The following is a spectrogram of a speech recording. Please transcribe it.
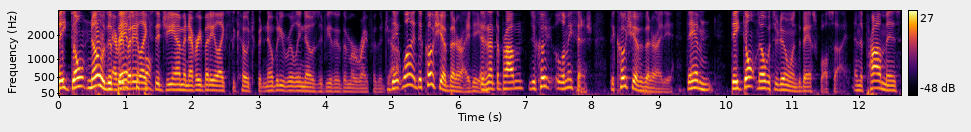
they don't know the everybody basketball. likes the GM and everybody likes the coach, but nobody really knows if either of them are right for the job. They, well, the coach you have a better idea. Isn't that the problem? the coach? Let me finish. The coach you have a better idea. They haven't. They don't know what they're doing with the basketball side, and the problem is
